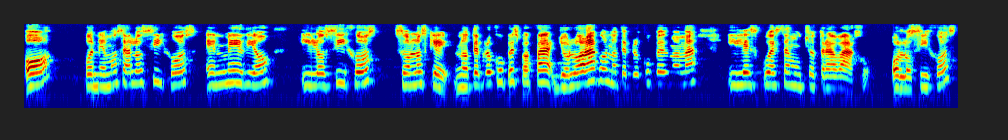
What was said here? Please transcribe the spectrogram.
O ponemos a los hijos en medio y los hijos son los que no te preocupes papá, yo lo hago, no te preocupes mamá, y les cuesta mucho trabajo. O los hijos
